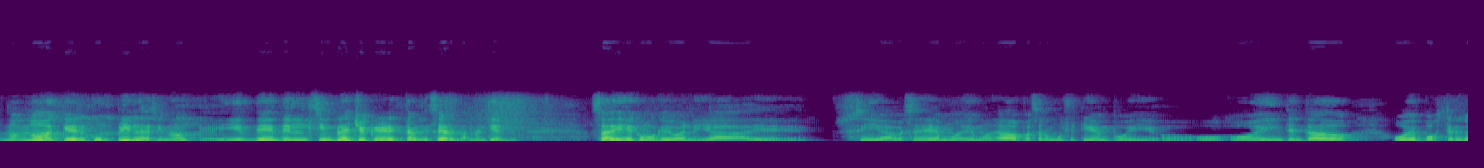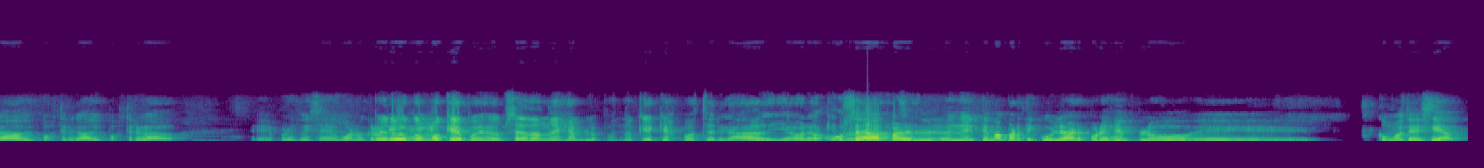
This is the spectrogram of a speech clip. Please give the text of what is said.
no, no de querer cumplirlas, sino del simple hecho de querer establecerlas, ¿me entiendes? O sea, dije como que, bueno, ya sí, a veces hemos, hemos dejado pasar mucho tiempo y, o, he intentado, o he postergado y postergado y postergado. Eh, pero tú dices, bueno, creo pero como que, pues, o sea, dando un ejemplo, pues, ¿no? Que, que has postergado y ahora que... O sea, en el tema particular, por ejemplo, eh, como te decía,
